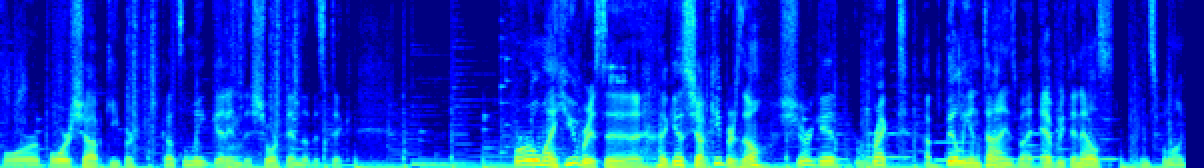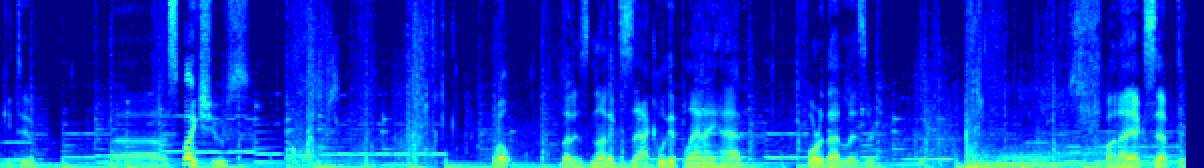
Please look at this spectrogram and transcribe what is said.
Poor, poor shopkeeper, constantly getting the short end of the stick. For all my hubris uh, against shopkeepers, though, sure get wrecked a billion times by everything else in Spelunky 2. Uh, spike shoes. Well, that is not exactly the plan I had for that lizard. But I accept it.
